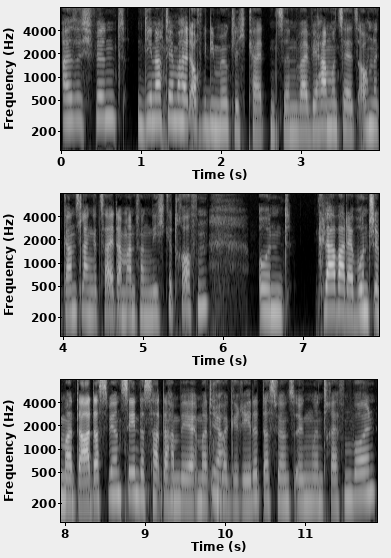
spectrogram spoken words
Also ich finde, je nachdem halt auch, wie die Möglichkeiten sind, weil wir haben uns ja jetzt auch eine ganz lange Zeit am Anfang nicht getroffen. Und klar war der Wunsch immer da, dass wir uns sehen. Das, da haben wir ja immer drüber ja. geredet, dass wir uns irgendwann treffen wollen.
